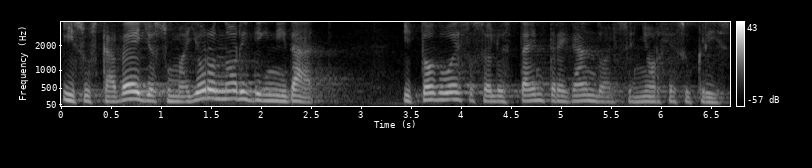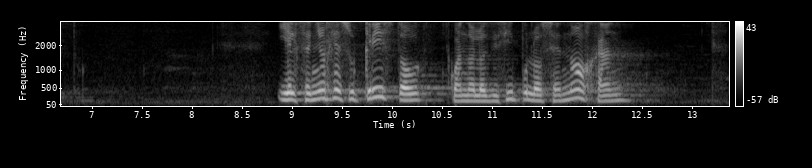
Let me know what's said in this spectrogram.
y sus cabellos, su mayor honor y dignidad, y todo eso se lo está entregando al Señor Jesucristo. Y el Señor Jesucristo, cuando los discípulos se enojan,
